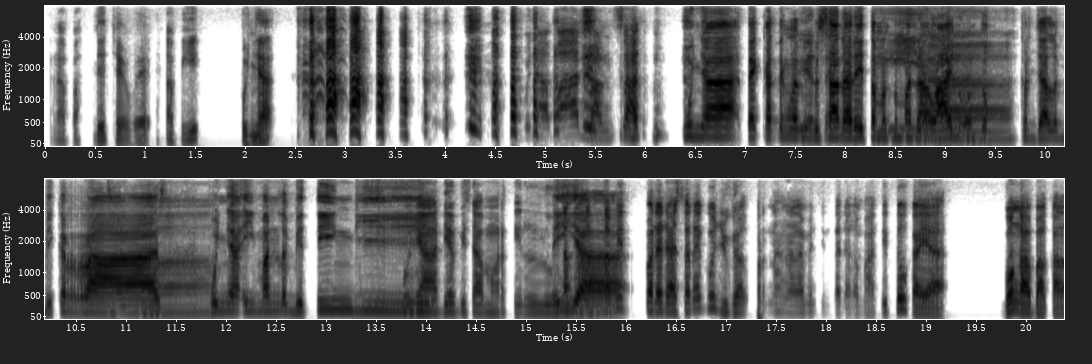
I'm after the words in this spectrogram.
Kenapa? Dia cewek Tapi punya Punya apaan bangsat? punya tekad yang lebih Iya, besar tekad. dari teman-teman yang Iya. lain untuk kerja lebih keras, Ah, punya iman lebih tinggi. punya dia bisa mengerti lu. Iya. Ta- ta- Tapi pada dasarnya gue juga pernah ngalamin cinta dalam hati tuh kayak gue nggak bakal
